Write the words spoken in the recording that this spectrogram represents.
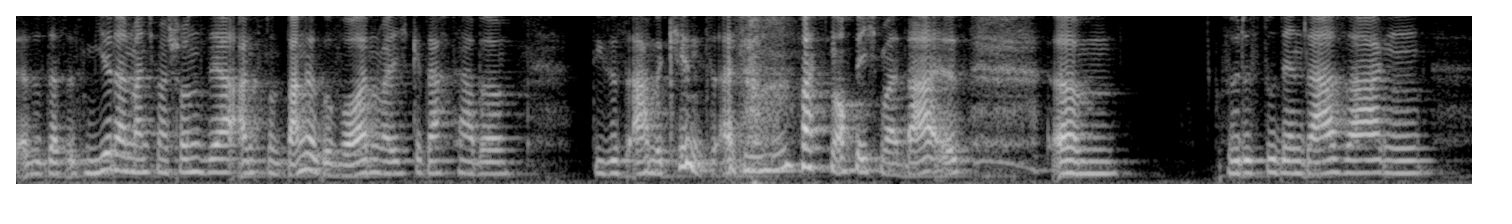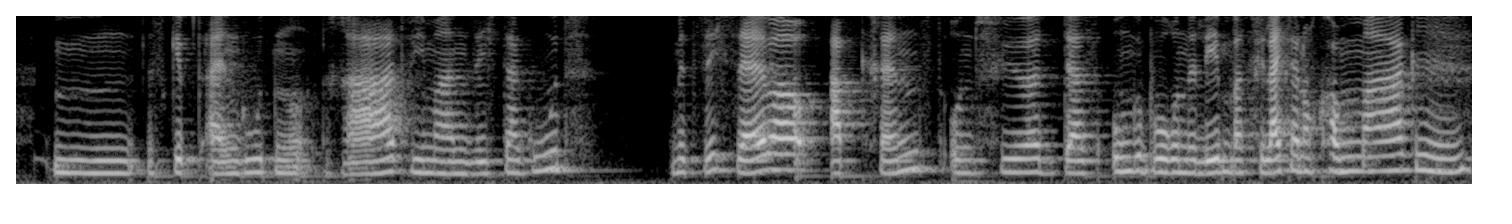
Also das ist mir dann manchmal schon sehr Angst und Bange geworden, weil ich gedacht habe, dieses arme Kind, also mhm. was noch nicht mal da ist, ähm, würdest du denn da sagen, es gibt einen guten Rat, wie man sich da gut mit sich selber abgrenzt und für das ungeborene Leben, was vielleicht ja noch kommen mag, mhm.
